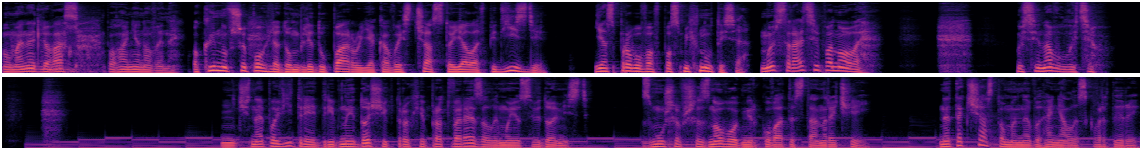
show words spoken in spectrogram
у мене для вас погані новини. Окинувши поглядом бліду пару, яка весь час стояла в під'їзді, я спробував посміхнутися. Ми в сраці, панове. Усі на вулицю. Нічне повітря і дрібний дощик трохи протверезали мою свідомість, змусивши знову обміркувати стан речей. Не так часто мене виганяли з квартири,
